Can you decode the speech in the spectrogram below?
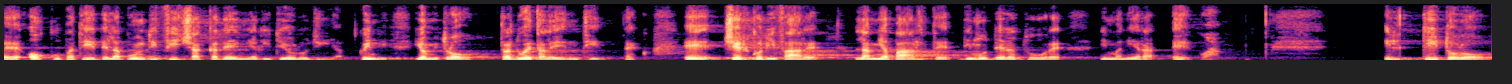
eh, occupati della Pontificia Accademia di Teologia. Quindi io mi trovo tra due talenti ecco, e cerco di fare la mia parte di moderatore in maniera equa. Il titolo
